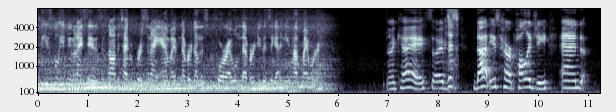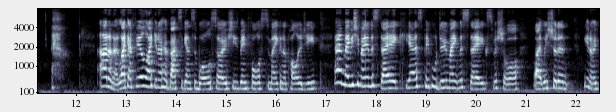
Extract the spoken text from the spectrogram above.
please believe me when I say this is not the type of person I am. I've never done this before. I will never do this again. You have my word. Okay, so just that is her apology, and I don't know. Like I feel like you know her back's against the wall, so she's been forced to make an apology, and maybe she made a mistake. Yes, people do make mistakes for sure. Like we shouldn't, you know,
